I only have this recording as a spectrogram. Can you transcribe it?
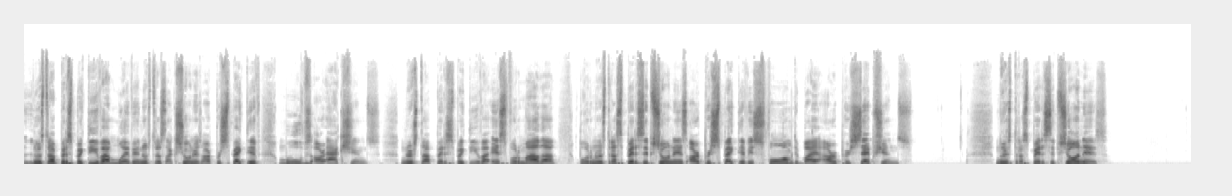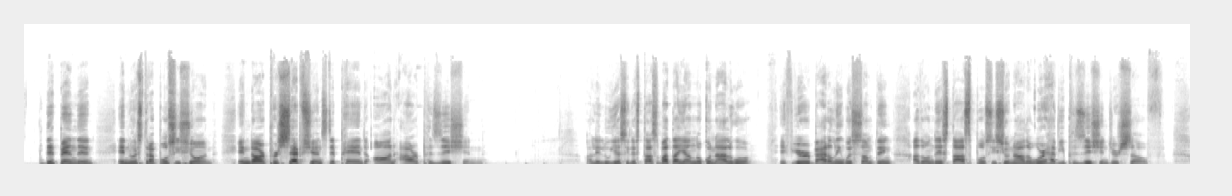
Nuestra perspectiva mueve nuestras acciones. Our perspective moves our actions. Nuestra perspectiva es formada por nuestras percepciones. Our perspective is formed by our perceptions. Nuestras percepciones dependen en nuestra posición. And our perceptions depend on our position. Aleluya, si le estás batallando con algo, if you're battling with something, ¿a dónde estás posicionado? Where have you positioned yourself?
